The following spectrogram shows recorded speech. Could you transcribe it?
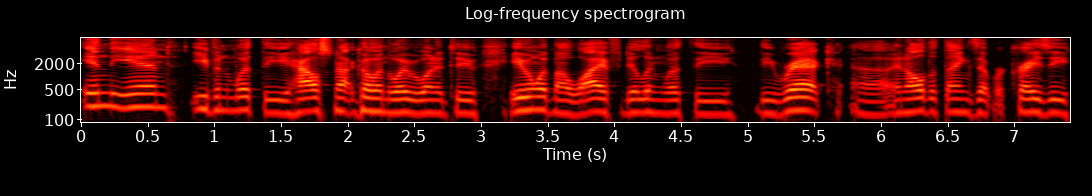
in the end, even with the house not going the way we wanted to, even with my wife dealing with the the wreck uh, and all the things that were crazy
